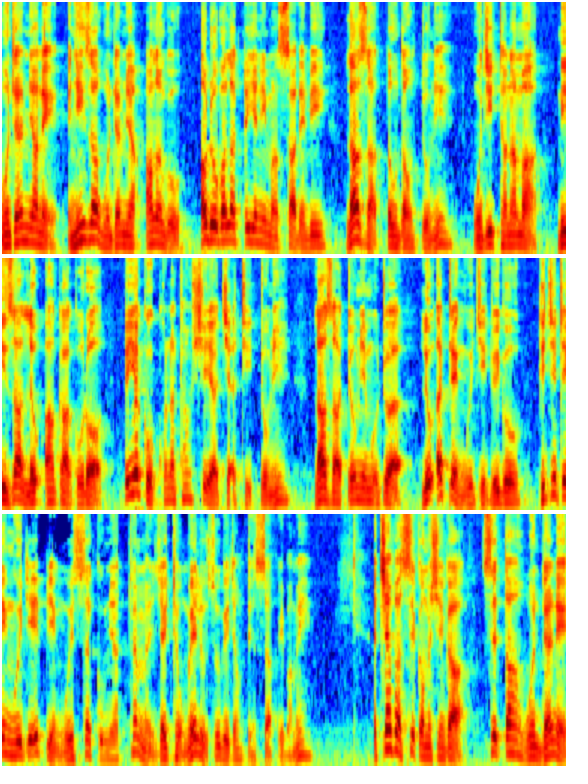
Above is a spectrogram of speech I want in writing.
ဝန်ထမ်းများနဲ့အငိမ့်စားဝန်ထမ်းများအားလုံးကိုအော်တိုဘာလ၁ရက်နေ့မှစတင်ပြီးလစာ3000တိုးမြင့်ဝန်ကြီးဌာနမှနေစားလုံအားကကိုတော့တရက်ကို9800ကျပ်အထိတိုးမြင့်လစာတိုးမြင့်မှုအတွက်လိုအပ်တဲ့ငွေကြေးတွေကို digital ငွေကြေးအပြင်ငွေဆက်ကူများထပ်မံရိုက်ထုတ်မယ်လို့ဆိုကြကြောင်းတင်ဆက်ပေးပါမယ်။အကြံဖတ်စစ်ကော်မရှင်ကစစ်သားဝန်ထမ်းနဲ့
